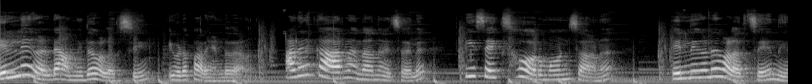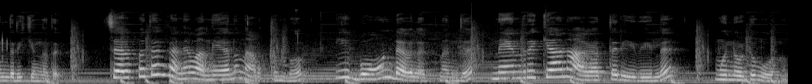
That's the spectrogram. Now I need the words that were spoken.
എല്ലുകളുടെ അമിത വളർച്ചയും ഇവിടെ പറയേണ്ടതാണ്. അതിന് കാരണം എന്താണെന്ന് വെച്ചാൽ ഈ സെക്സ് ഹോർമോൺസ് ആണ് എല്ലുകളുടെ വളർച്ചയെ നിയന്ത്രിക്കുന്നത്. ചെറുപ്പത്തിൽ തന്നെ വന്യീകരണം നടത്തുമ്പോൾ ഈ ബോൺ ഡെവലപ്മെന്റ് നിയന്ത്രിക്കാനാകാത്ത രീതിയിൽ മുന്നോട്ട് പോകുന്നു.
